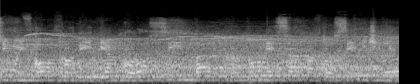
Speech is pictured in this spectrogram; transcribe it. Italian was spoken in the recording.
Prossimo incontro di biancorossi, Val Crotone sabato 16 febbraio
